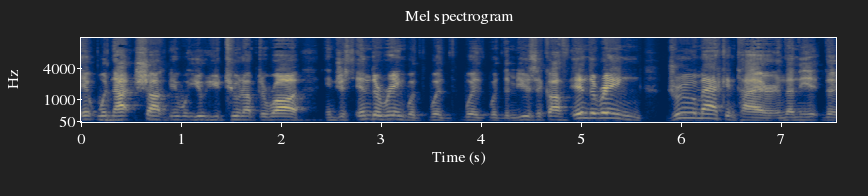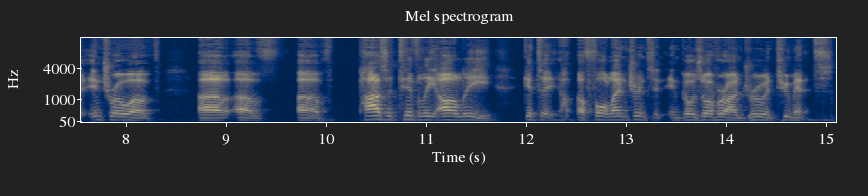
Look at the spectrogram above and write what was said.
It would not shock me. You you tune up to Raw and just in the ring with with with with the music off in the ring, Drew McIntyre, and then the the intro of uh, of of positively Ali gets a, a full entrance and, and goes over on Drew in two minutes.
